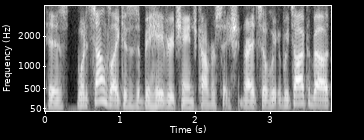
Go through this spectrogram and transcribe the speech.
is what it sounds like is, is a behavior change conversation, right? So we, we talk about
